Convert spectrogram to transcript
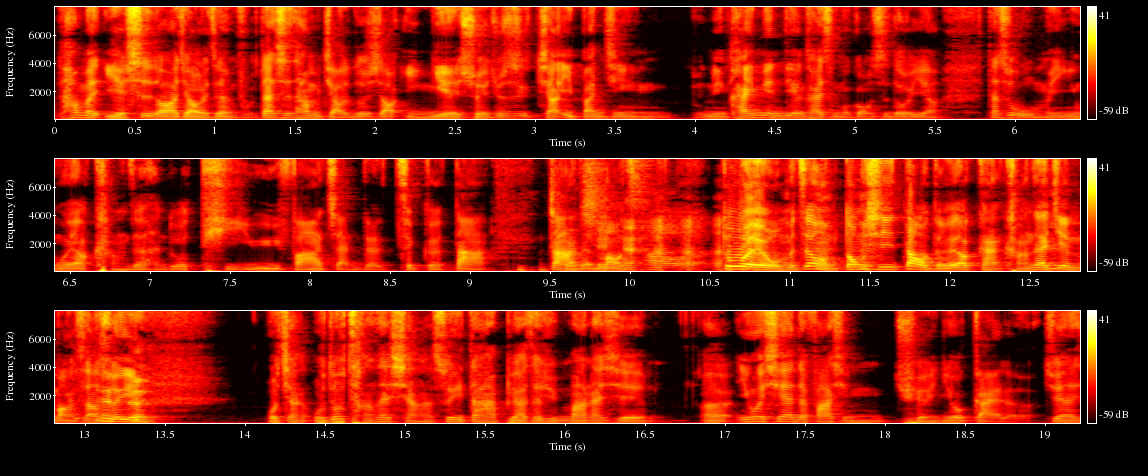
他们也是都要交给政府，但是他们缴的都是叫营业税，就是像一般经营，你开面店、开什么公司都一样。但是我们因为要扛着很多体育发展的这个大大的帽子，对我们这种东西道德要扛扛在肩膀上，所以 我讲我都常在想啊，所以大家不要再去骂那些呃，因为现在的发行权又改了，现在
